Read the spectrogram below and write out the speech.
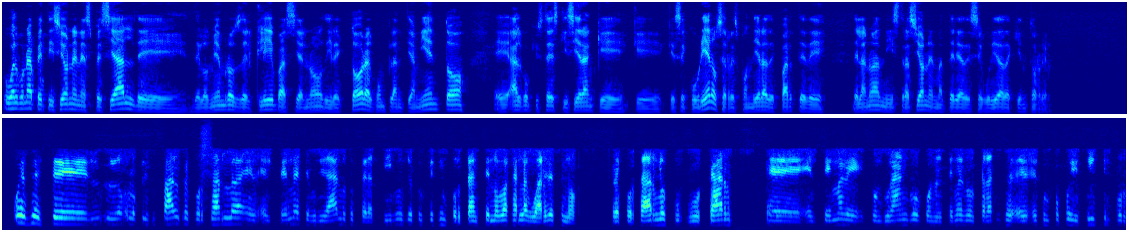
¿Hubo alguna petición en especial de, de, los miembros del CLIP hacia el nuevo director? ¿Algún planteamiento? Eh, ¿Algo que ustedes quisieran que, se cubriera o se respondiera de parte de, de la nueva administración en materia de seguridad aquí en Torreón? Pues este, lo, principal, reforzar el, tema de seguridad, los operativos, yo creo que es importante no bajar la guardia, sino reforzarlos, buscar eh, el tema de con Durango, con el tema de los trazos, eh, es, un poco difícil por,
